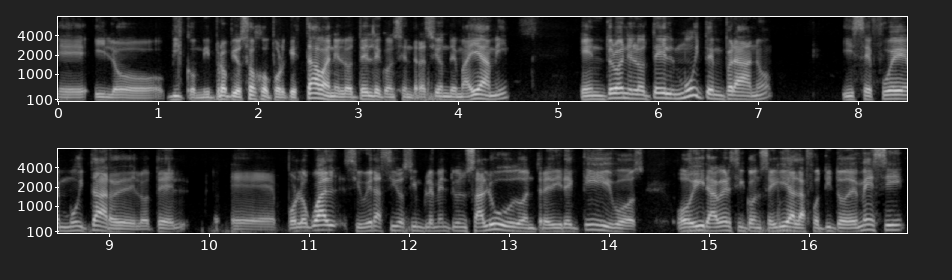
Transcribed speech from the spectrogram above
eh, y lo vi con mis propios ojos porque estaba en el hotel de concentración de Miami, entró en el hotel muy temprano y se fue muy tarde del hotel, eh, por lo cual si hubiera sido simplemente un saludo entre directivos o ir a ver si conseguía la fotito de Messi,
